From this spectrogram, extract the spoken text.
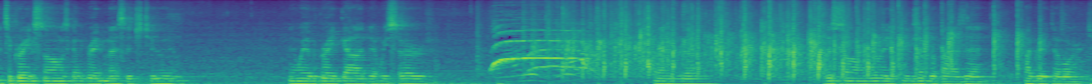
it's a great song. It's got a great message to it, and we have a great God that we serve. And uh, this song really exemplifies that, how great thou art.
